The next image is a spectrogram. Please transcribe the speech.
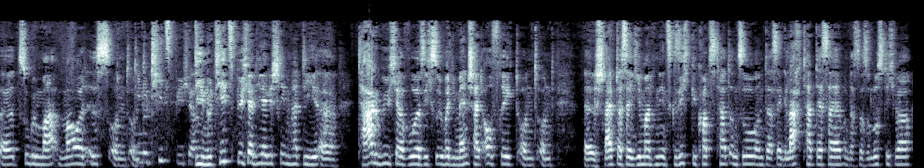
äh, zugemauert ist und, und Die Notizbücher. die Notizbücher, die er geschrieben hat, die äh, Tagebücher, wo er sich so über die Menschheit aufregt und, und äh, schreibt, dass er jemanden ins Gesicht gekotzt hat und so und dass er gelacht hat deshalb und dass das so lustig war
